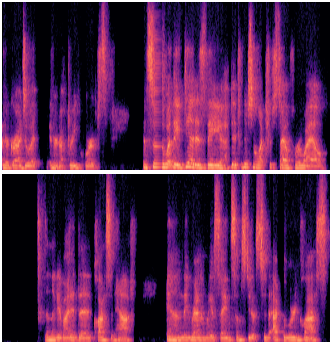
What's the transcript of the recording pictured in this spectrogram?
undergraduate introductory course. And so what they did is they did traditional lecture style for a while. Then they divided the class in half and they randomly assigned some students to the active learning class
